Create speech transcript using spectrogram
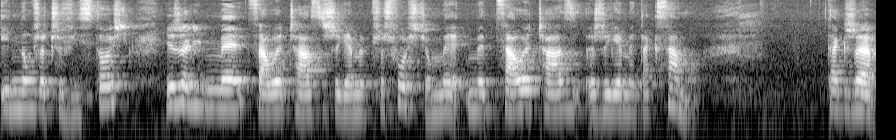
inną rzeczywistość, jeżeli my cały czas żyjemy przeszłością, my, my cały czas żyjemy tak samo. Także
